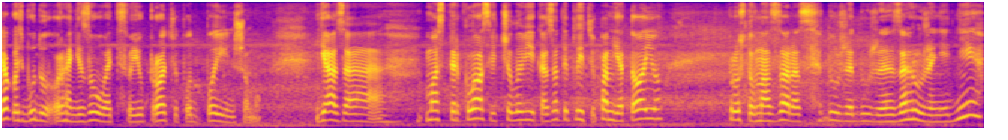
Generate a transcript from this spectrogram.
якось буду організовувати свою працю по- по-іншому. Я за мастер-клас від чоловіка за теплицю пам'ятаю. Просто в нас зараз дуже-дуже загружені дні.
